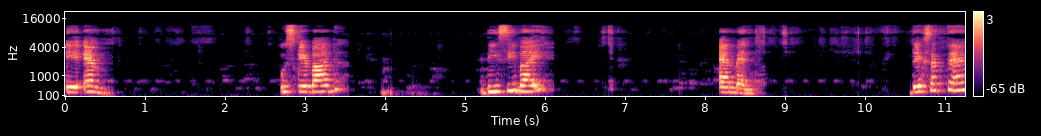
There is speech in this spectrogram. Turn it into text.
ए एम उसके बाद B C by M N देख सकते हैं?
